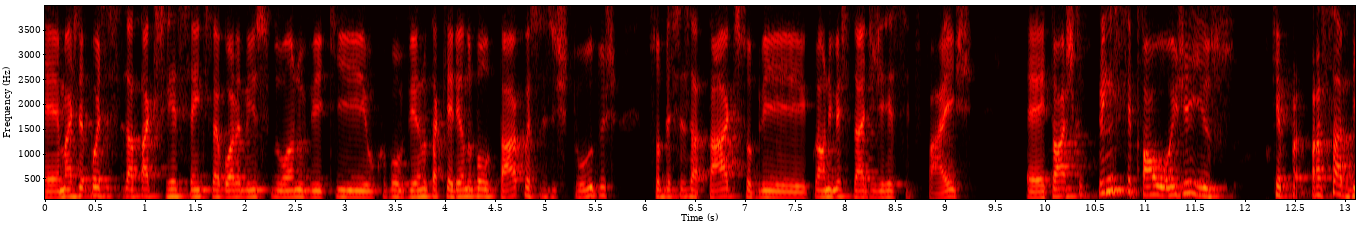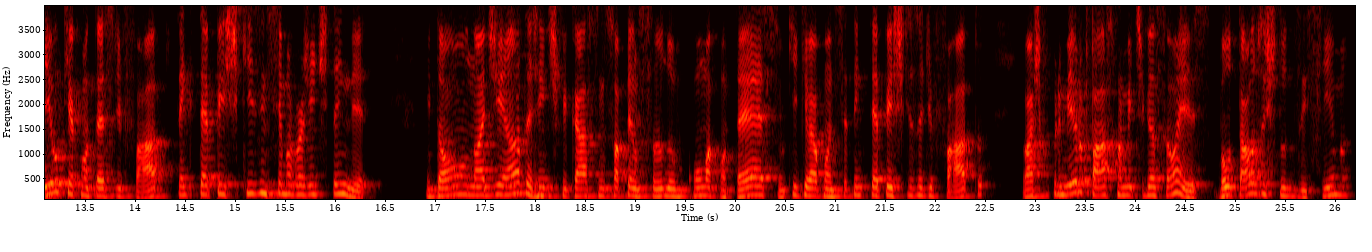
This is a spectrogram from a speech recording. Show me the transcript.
É, mas depois desses ataques recentes, agora no início do ano, vi que o, governo está querendo voltar com esses estudos sobre esses ataques, sobre a Universidade de Recife faz. É, então, acho que o principal hoje é isso. Porque para saber o que acontece de fato, tem que ter pesquisa em cima para a gente entender. Então, não adianta a gente ficar assim só pensando como acontece, o que, que vai acontecer, tem que ter pesquisa de fato. Eu acho que o primeiro passo para a mitigação é esse: voltar os estudos em cima,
